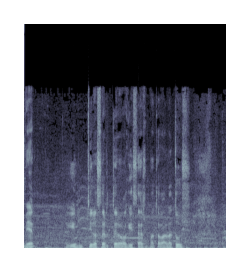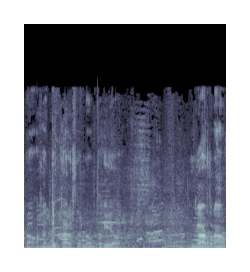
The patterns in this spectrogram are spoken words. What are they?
También. Aquí un tiro certero quizás mataba a la. Pero vamos a intentar hacerlo un poquillo galardonado.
